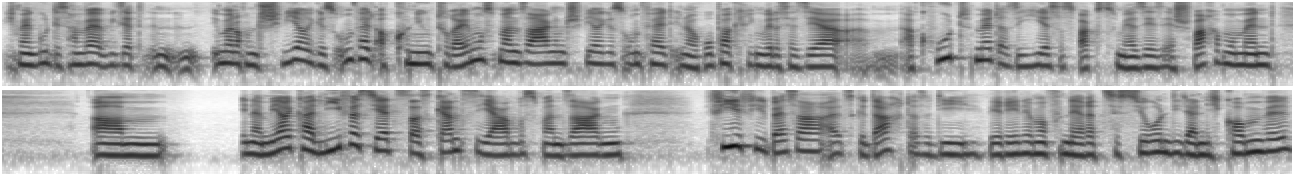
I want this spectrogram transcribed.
ich meine, gut, jetzt haben wir, wie gesagt, in, immer noch ein schwieriges Umfeld, auch konjunkturell muss man sagen, ein schwieriges Umfeld. In Europa kriegen wir das ja sehr ähm, akut mit. Also hier ist das Wachstum ja sehr, sehr schwach im Moment. Ähm, in Amerika lief es jetzt das ganze Jahr, muss man sagen, viel, viel besser als gedacht. Also die, wir reden immer von der Rezession, die da nicht kommen will.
